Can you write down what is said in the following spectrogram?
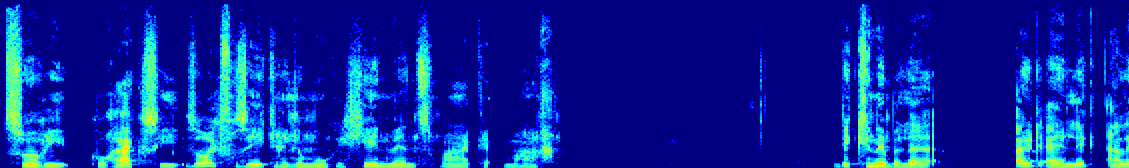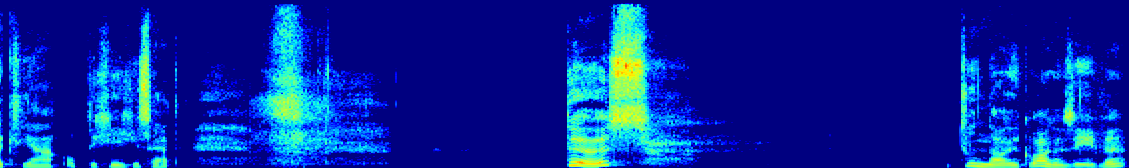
Sorry, correctie. Zorgverzekeringen mogen geen winst maken, maar beknibbelen uiteindelijk elk jaar op de GGZ. Dus, toen dacht ik, wacht eens even,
